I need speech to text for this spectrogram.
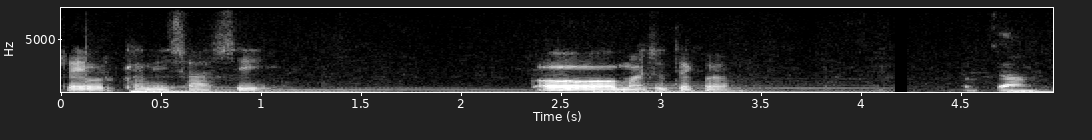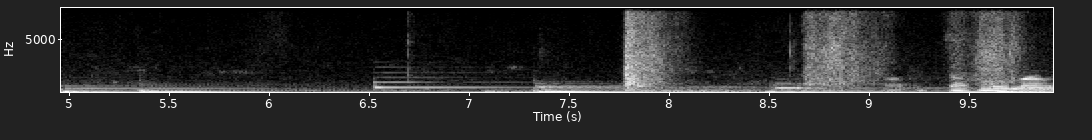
Reorganisasi. Oh, maksudnya kok pecah. Nah, pecah memang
